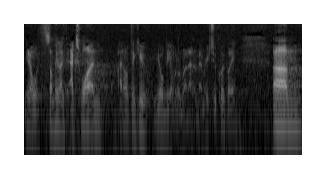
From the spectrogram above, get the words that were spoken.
you know, with something like the X1, I don't think you you'll be able to run out of memory too quickly. Um,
